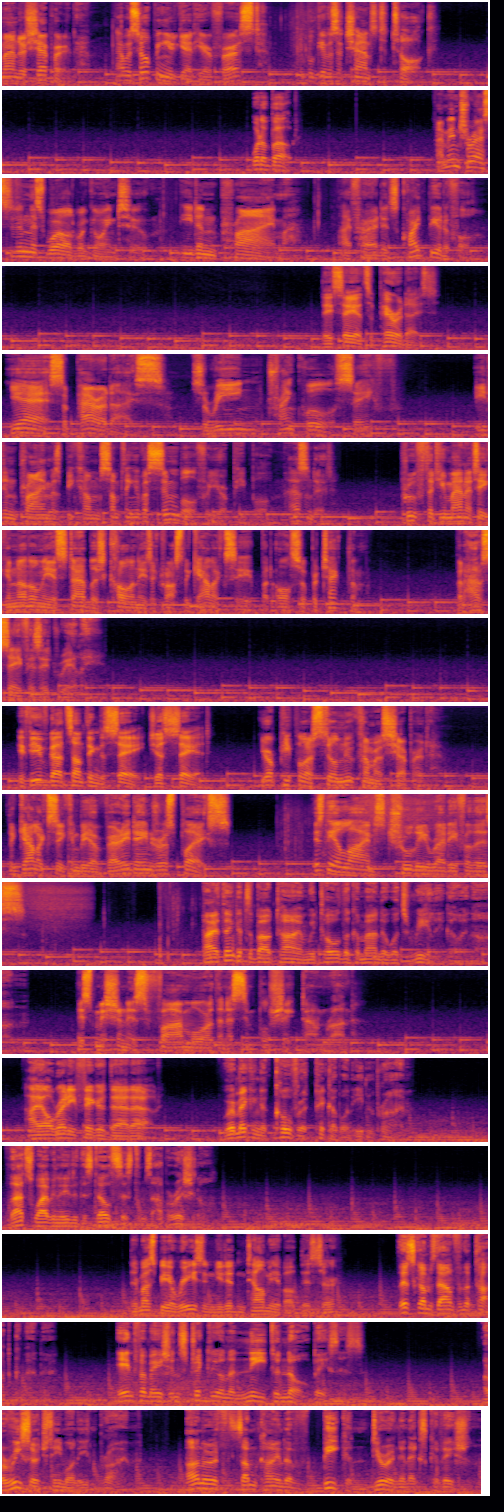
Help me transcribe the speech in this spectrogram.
Commander Shepard. I was hoping you'd get here first. It will give us a chance to talk. What about? I'm interested in this world we're going to, Eden Prime. I've heard it's quite beautiful. They say it's a paradise. Yes, a paradise. Serene, tranquil, safe. Eden Prime has become something of a symbol for your people, hasn't it? Proof that humanity can not only establish colonies across the galaxy, but also protect them. But how safe is it really? If you've got something to say, just say it. Your people are still newcomers, Shepard. The galaxy can be a very dangerous place. Is the Alliance truly ready for this? I think it's about time we told the Commander what's really going on. This mission is far more than a simple shakedown run. I already figured that out. We're making a covert pickup on Eden Prime. That's why we needed the stealth systems operational. There must be a reason you didn't tell me about this, sir. This comes down from the top, Commander. Information strictly on a need-to-know basis. A research team on Eden Prime unearthed some kind of beacon during an excavation.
